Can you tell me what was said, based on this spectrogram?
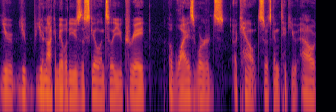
you're you you're not going to be able to use the skill until you create a Wise Words account. So it's going to take you out,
